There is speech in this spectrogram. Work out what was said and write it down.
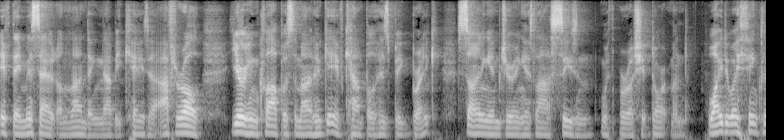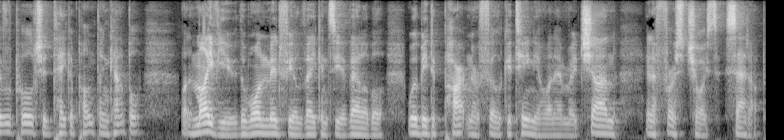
if they miss out on landing Naby Keita. After all, Jurgen Klopp was the man who gave Kampl his big break, signing him during his last season with Borussia Dortmund. Why do I think Liverpool should take a punt on Kampl? Well, in my view, the one midfield vacancy available will be to partner Phil Coutinho and Emre Can in a first choice setup.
